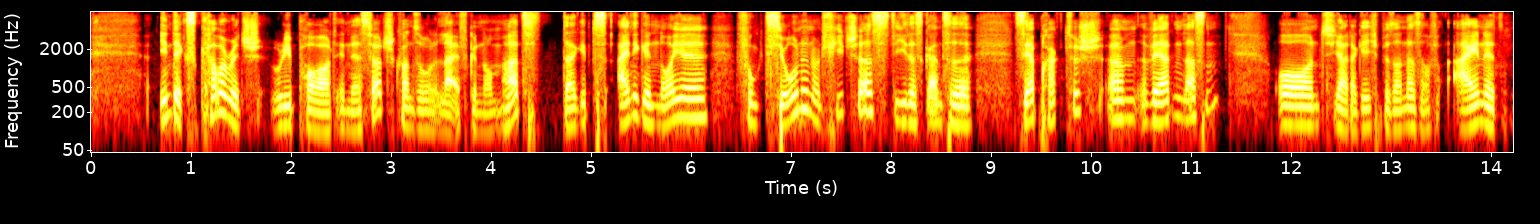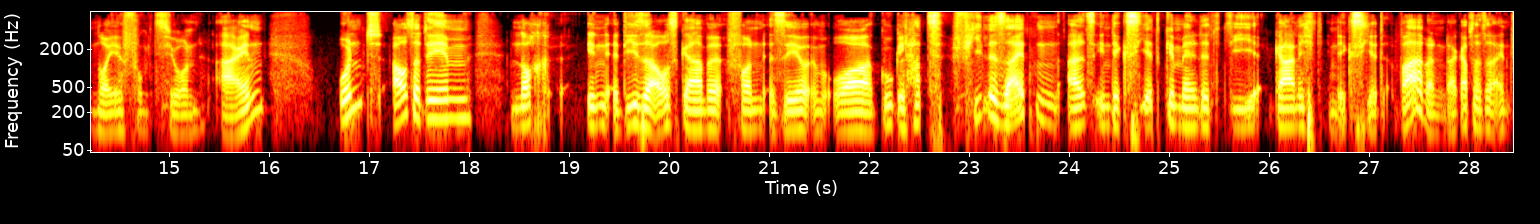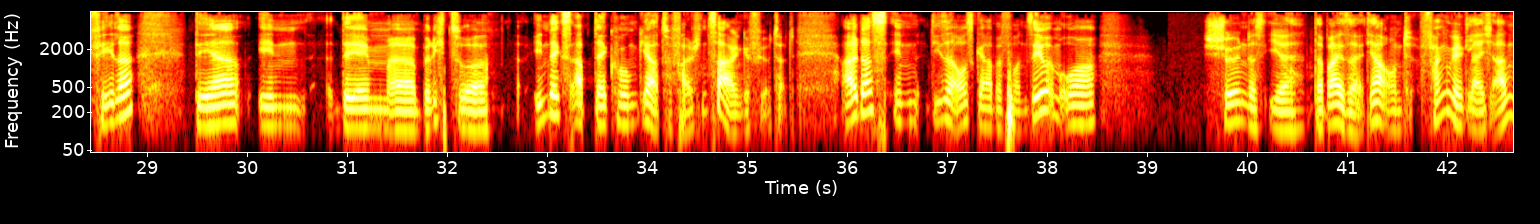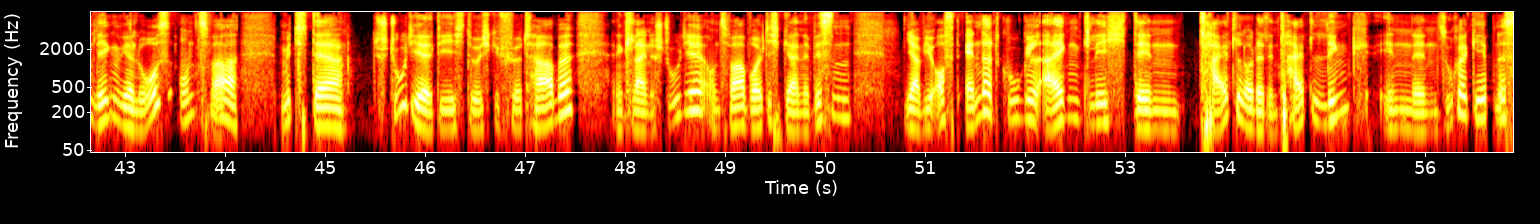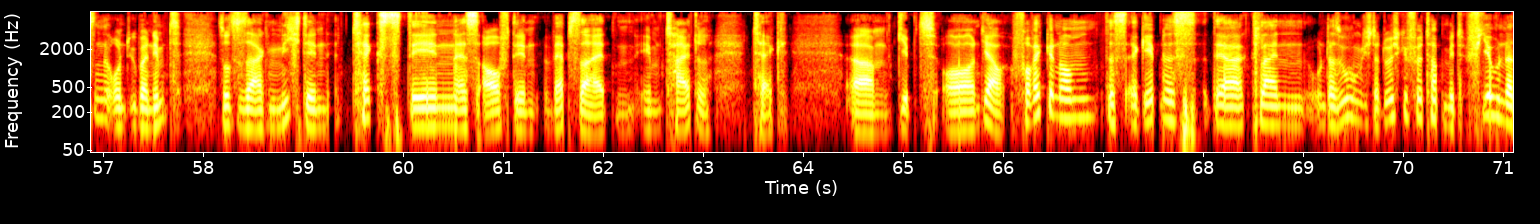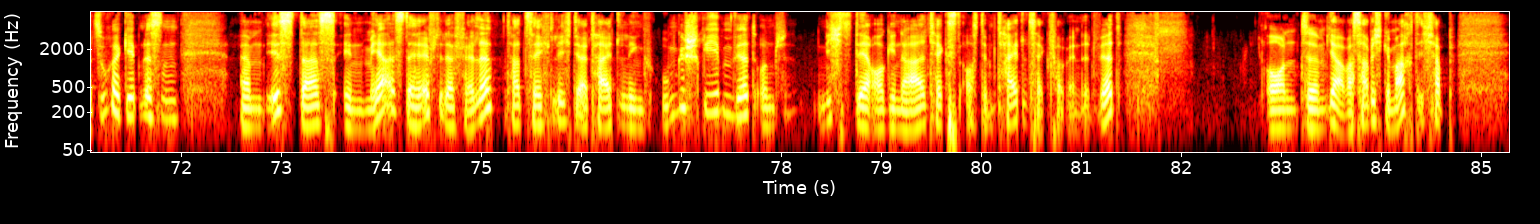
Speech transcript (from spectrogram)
Index Coverage Report in der Search Console live genommen hat. Da gibt es einige neue Funktionen und Features, die das Ganze sehr praktisch ähm, werden lassen. Und ja, da gehe ich besonders auf eine neue Funktion ein. Und außerdem noch in dieser Ausgabe von SEO im Ohr. Google hat viele Seiten als indexiert gemeldet, die gar nicht indexiert waren. Da gab es also einen Fehler, der in dem äh, Bericht zur Indexabdeckung ja zu falschen Zahlen geführt hat. All das in dieser Ausgabe von SEO im Ohr. Schön, dass ihr dabei seid. Ja, und fangen wir gleich an, legen wir los und zwar mit der Studie, die ich durchgeführt habe, eine kleine Studie. Und zwar wollte ich gerne wissen, ja, wie oft ändert Google eigentlich den Title oder den Title-Link in den Suchergebnissen und übernimmt sozusagen nicht den Text, den es auf den Webseiten im Title-Tag ähm, gibt. Und ja, vorweggenommen, das Ergebnis der kleinen Untersuchung, die ich da durchgeführt habe, mit 400 Suchergebnissen, ähm, ist, dass in mehr als der Hälfte der Fälle tatsächlich der Title-Link umgeschrieben wird und nicht der Originaltext aus dem Title-Tag verwendet wird. Und ähm, ja, was habe ich gemacht? Ich habe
